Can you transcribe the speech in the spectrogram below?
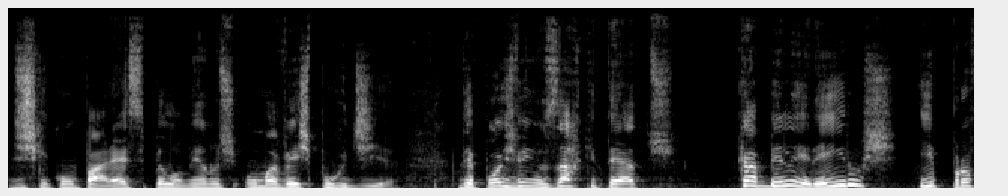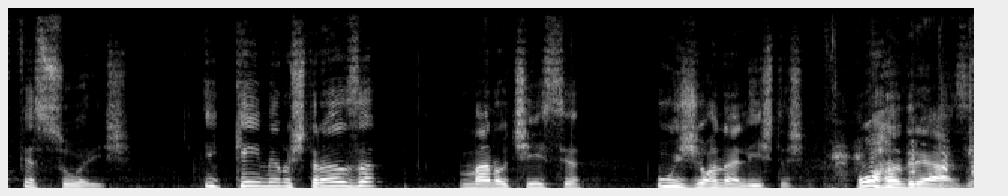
diz que comparece pelo menos uma vez por dia. Depois vem os arquitetos, cabeleireiros e professores. E quem menos transa? Má notícia, os jornalistas. Porra, Andreasa!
